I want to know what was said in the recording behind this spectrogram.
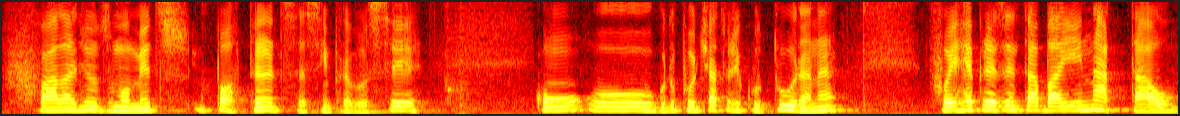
fala de um dos momentos importantes assim para você com o grupo Teatro de Cultura, né? Foi representar a Bahia em Natal.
